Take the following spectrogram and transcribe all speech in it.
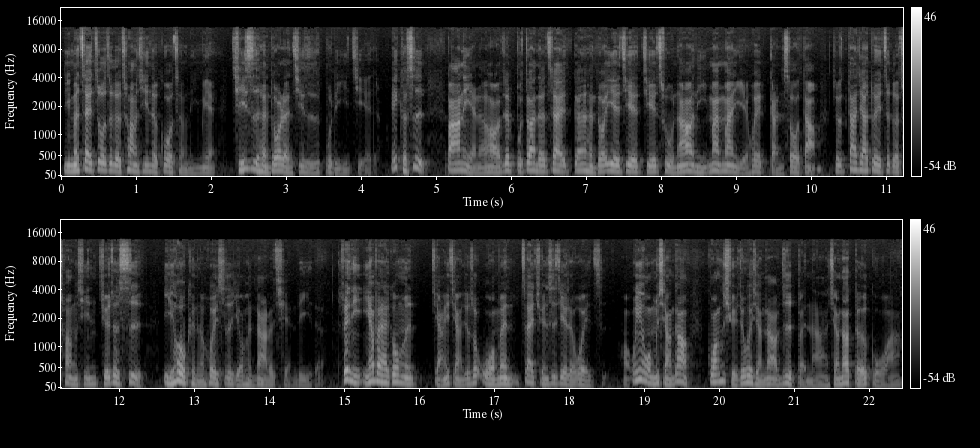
你们在做这个创新的过程里面，其实很多人其实是不理解的。诶，可是八年了哈，就不断的在跟很多业界接触，然后你慢慢也会感受到，就是大家对这个创新觉得是以后可能会是有很大的潜力的。所以你你要不要来跟我们讲一讲，就是说我们在全世界的位置？哦，因为我们想到光学，就会想到日本啊，想到德国啊，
